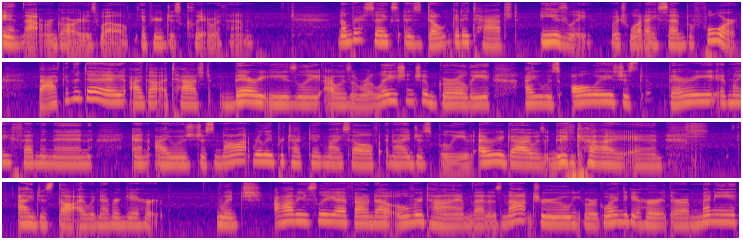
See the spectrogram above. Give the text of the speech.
in that regard as well if you're just clear with him. Number six is don't get attached easily, which what I said before. Back in the day, I got attached very easily. I was a relationship girly. I was always just very in my feminine and I was just not really protecting myself and I just believed every guy was a good guy and I just thought I would never get hurt which obviously I found out over time that is not true. You are going to get hurt. There are many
